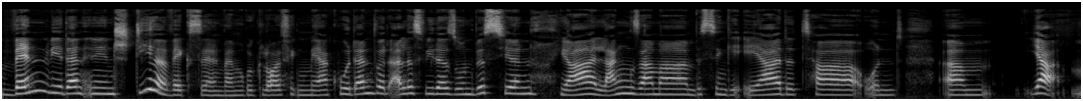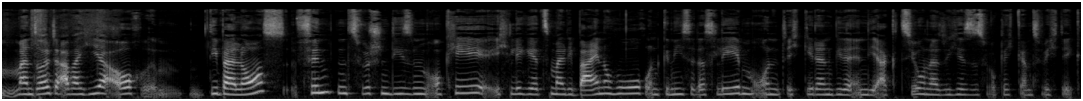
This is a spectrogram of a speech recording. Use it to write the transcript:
wenn wir dann in den Stier wechseln beim rückläufigen Merkur, dann wird alles wieder so ein bisschen, ja, langsamer, ein bisschen geerdeter und ähm, ja, man sollte aber hier auch ähm, die Balance finden zwischen diesem, okay, ich lege jetzt mal die Beine hoch und genieße das Leben und ich gehe dann wieder in die Aktion. Also hier ist es wirklich ganz wichtig,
